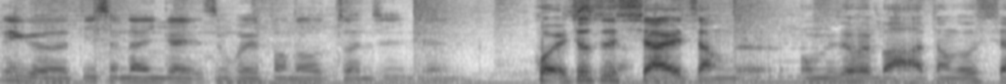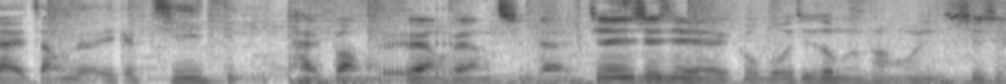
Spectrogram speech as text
那个第三单应该也是会放到专辑里面，会就是下一张的，我们就会把它当做下一张的一个基底。太棒了，非常非常期待。今天谢谢狗博接受我们的访问，谢谢。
